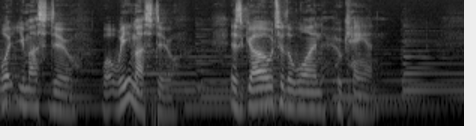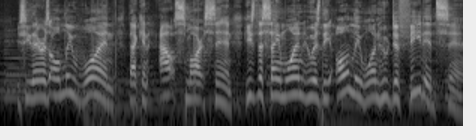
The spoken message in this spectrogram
what you must do, what we must do, is go to the one who can. You see, there is only one that can outsmart sin. He's the same one who is the only one who defeated sin.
